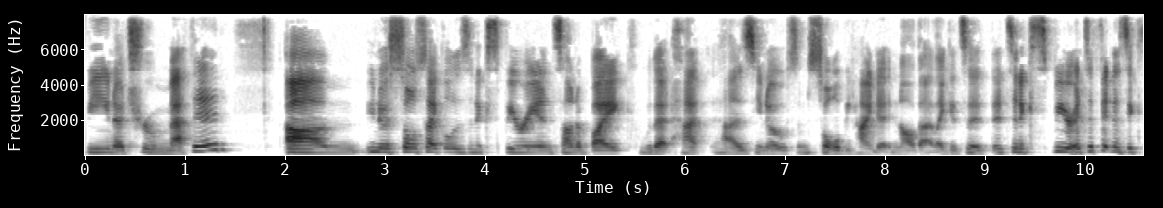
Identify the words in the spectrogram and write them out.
being a true method. Um, you know, Soul Cycle is an experience on a bike that ha- has, you know, some soul behind it and all that. Like it's a, it's an experience. It's a fitness. Ex-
